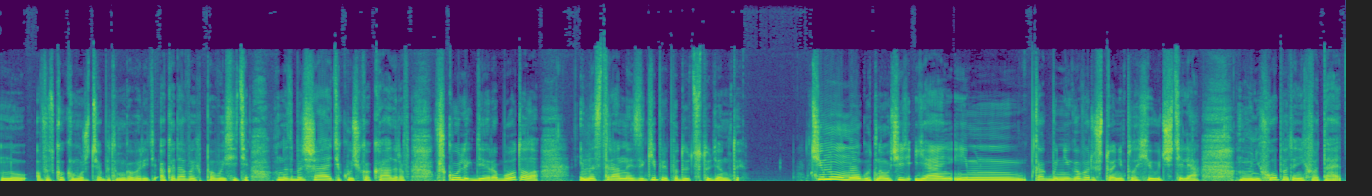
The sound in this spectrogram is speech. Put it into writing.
Ну, а вы сколько можете об этом говорить? А когда вы их повысите? У нас большая текучка кадров. В школе, где я работала, иностранные языки преподают студенты. Чему могут научить? Я им как бы не говорю, что они плохие учителя, но у них опыта не хватает.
